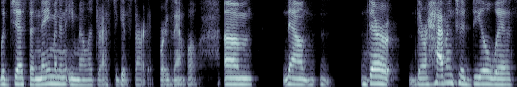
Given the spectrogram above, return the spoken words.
with just a name and an email address to get started, for example. Um, now, there they're having to deal with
